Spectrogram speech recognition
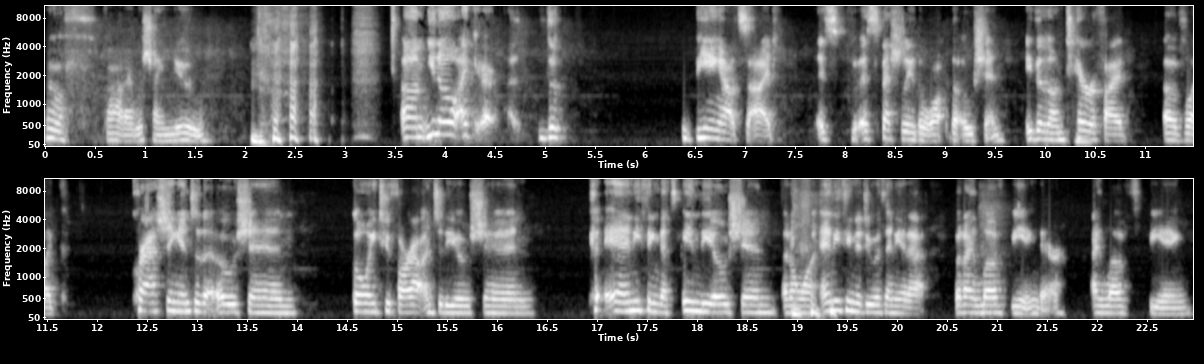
Oh God, I wish I knew. um, you know, I uh, the being outside especially the the ocean. Even though I'm terrified of like crashing into the ocean, going too far out into the ocean, anything that's in the ocean. I don't want anything to do with any of that. But I love being there. I love being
